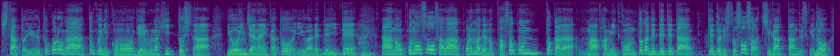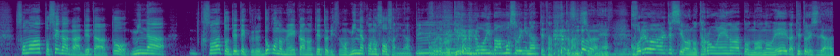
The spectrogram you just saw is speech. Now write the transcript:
したというところが特にこのゲームがヒットした要因じゃないかと言われていて、はい。あのこの操作はこれまでのパソコンとか、まあ、ファミコンとかで出てたテトリスと操作は違ったんですけど、うん。その後セガが出た後みんなその後出てくるどこのメーカーのテトリスもみんなこの操作になっていく。これだからゲームボーイ版もそれになってたってことなんですよね。ねこれはあれですよ。あのタロン・エイガートンのあの映画「テトリス」では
